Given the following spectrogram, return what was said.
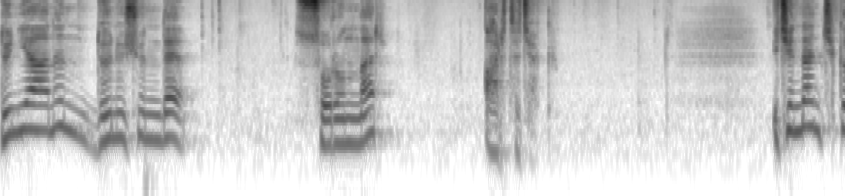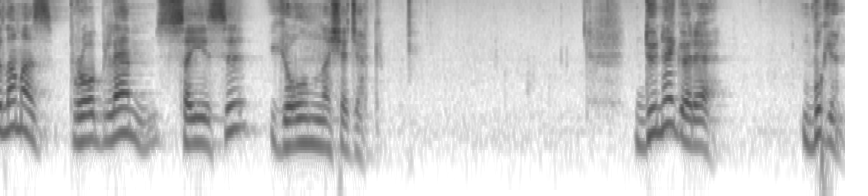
dünyanın dönüşünde sorunlar artacak. İçinden çıkılamaz problem sayısı yoğunlaşacak. Düne göre bugün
